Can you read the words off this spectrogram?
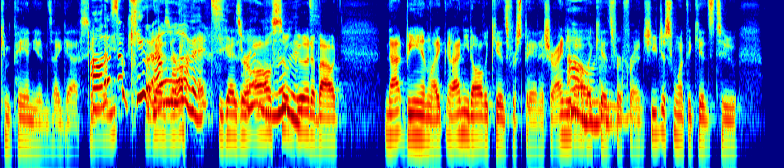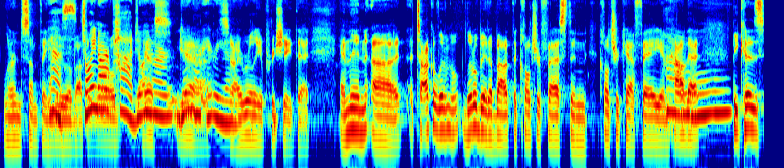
companions, I guess. you Oh, know? that's You- so cute. I are all- love it. You guys are I all so love it. good about not being like, I need all the kids for Spanish or I need all Oh, the kids no, for no. French. You just want the kids to learn something Yes, new about join our pod, join our- join our area. So I really appreciate that. And then uh, talk a little little bit about the Culture Fest and Culture Cafe and how Oh. that because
